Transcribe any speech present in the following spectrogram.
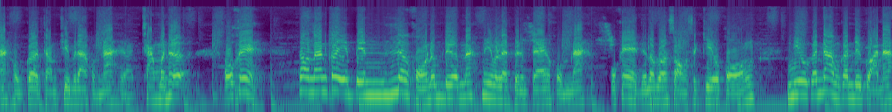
นะ ผมก็จำชื่อไม่ได้ผมนะช่างมันเถอะ โอเคนอกนั้นก็ยังเป็นเรื่องของเดิมๆนะ ไม่มีอะไรเปลี่ยนแปลงผมนะ โอเค เดี๋ยวเรามาส่องสกิลของนิวกันดั้มกันดีกว่านะ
